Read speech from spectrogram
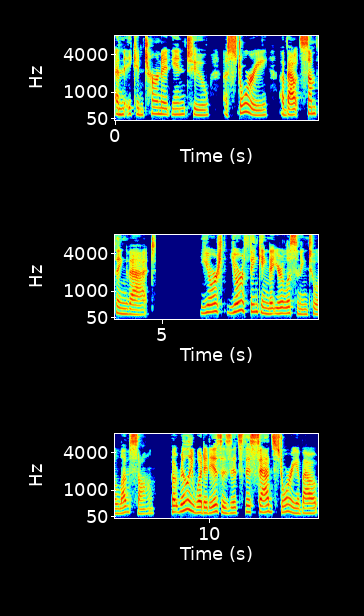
and it can turn it into a story about something that you're you're thinking that you're listening to a love song but really what it is is it's this sad story about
